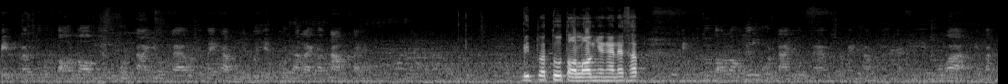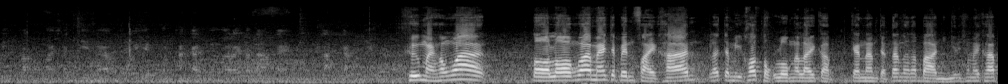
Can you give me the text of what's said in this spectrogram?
ปิดประตูต่อรองเรื่องคนนายกแล้วใช่ไหมครับหรือว่าเหตุผลอะไรก็ตามแต่ ปิดประตูต่อรองยังไงนะครับปิดประตูต่อรองเรื่องโหวตนายกแล้วใช่ไหมครับหลังจากนี้เพราะว่ามีมติพรรคออกมาชัดเจนแล้วว่าเหตุผลทางการเมืองอะไรก็ตามแต่หลังจากนี้ครับคือหมายความว่าต่อรองว่าแม้จะเป็นฝ่ายค้าน แล้วจะมีข้อตกลงอะไรกับแกนนำจัดตั้งรัฐบาลอย่างนี้ใช่ไหมครับ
